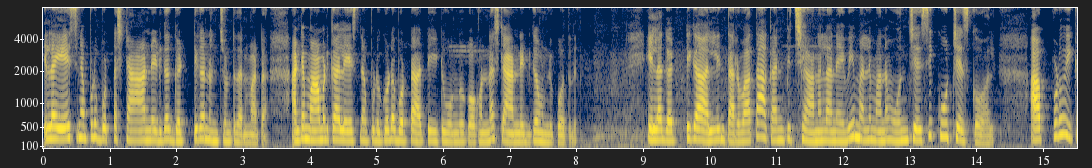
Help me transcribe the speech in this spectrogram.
ఇలా వేసినప్పుడు బుట్ట స్టాండర్డ్గా గట్టిగా నుంచుంటుంది అనమాట అంటే మామిడికాయలు వేసినప్పుడు కూడా బుట్ట అటు ఇటు వంగుకోకుండా స్టాండర్డ్గా ఉండిపోతుంది. ఇలా గట్టిగా అల్లిన తర్వాత ఆ కనిపించే అనలు అనేవి మళ్ళీ మనం వంచేసి కూర్చేసుకోవాలి అప్పుడు ఇక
